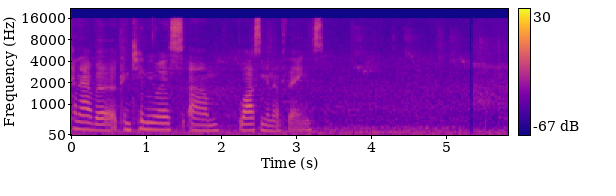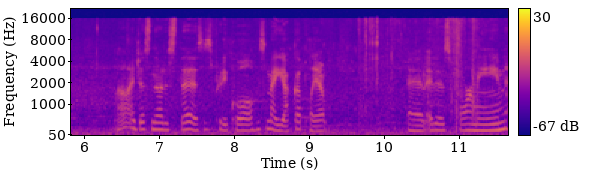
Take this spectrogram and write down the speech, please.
kind of have a continuous um, blossoming of things. Well, I just noticed this. This is pretty cool. This is my yucca plant. And it is forming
